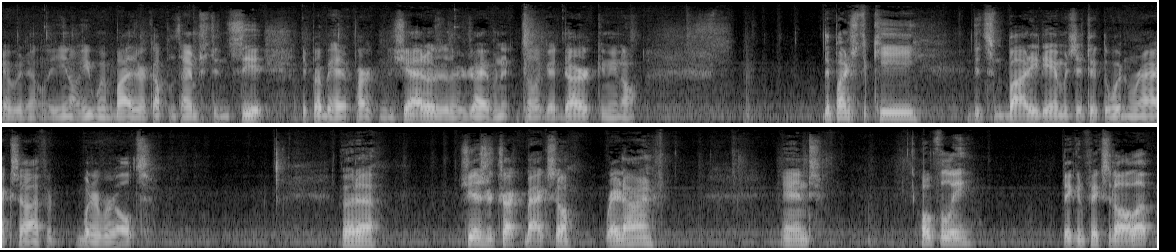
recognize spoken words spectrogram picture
evidently. You know, he went by there a couple of times, didn't see it. They probably had it parked in the shadows, or they were driving it until it got dark, and you know, they punched the key, did some body damage. They took the wooden racks off it, whatever else. But uh, she has her truck back, so right on, and hopefully they can fix it all up.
